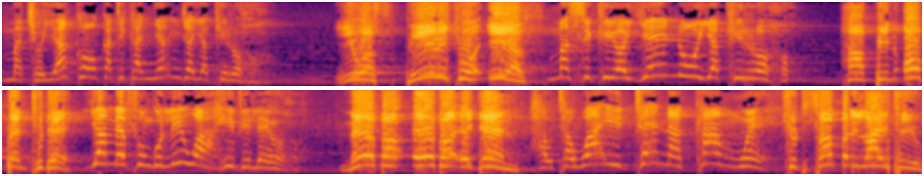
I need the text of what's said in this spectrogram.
macho yako katika nyanja ya kiroho. Your spiritual ears masikio yenu ya kiroho have been opened today. yamefunguliwa hivi leo Never ever again hautawahi tena kamwe should somebody lie to you.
